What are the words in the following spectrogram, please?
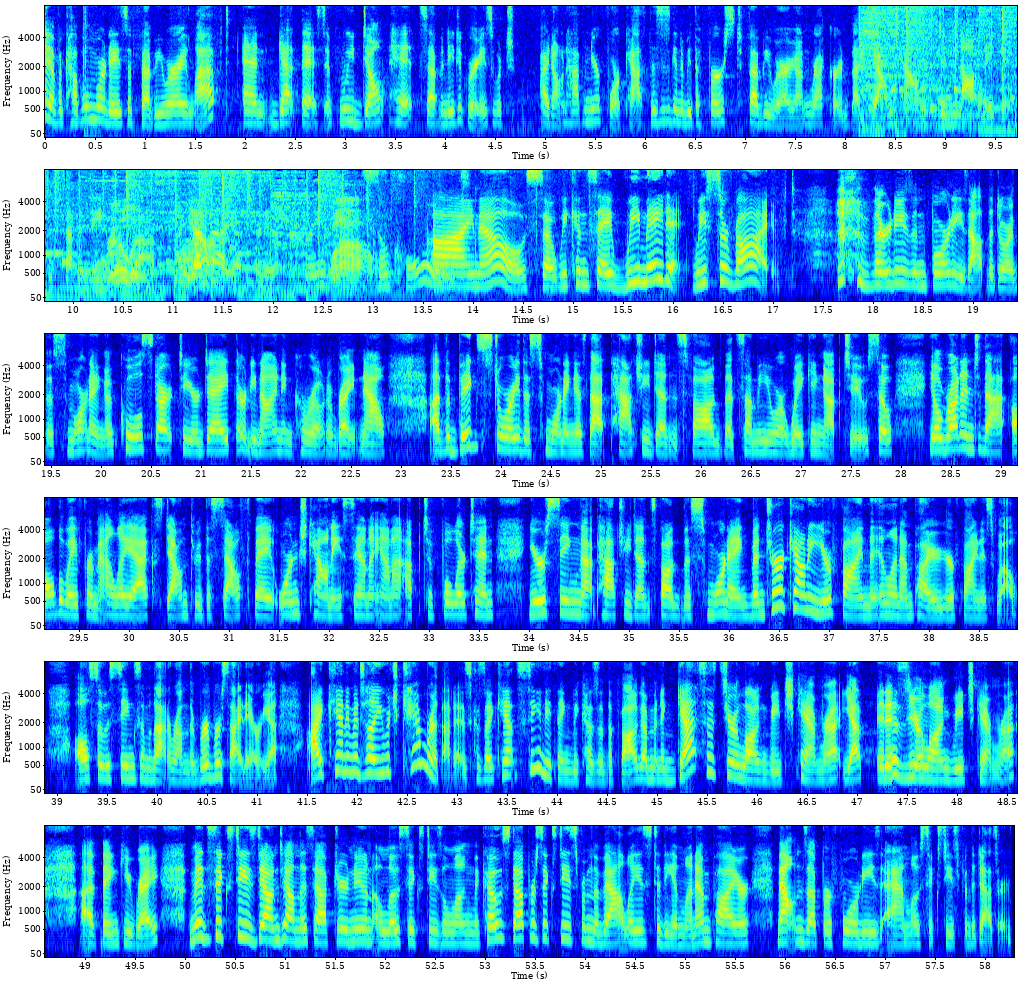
We have a couple more days of February left, and get this if we don't hit 70 degrees, which I don't have in your forecast, this is going to be the first February on record that downtown did not make it to 70. or Really? above. I read that yesterday. That's crazy. Wow. It's so cold. I know. So we can say we made it. We survived. 30s and 40s out the door this morning. A cool start to your day. 39 in Corona right now. Uh, the big story this morning is that patchy dense fog that some of you are waking up to. So you'll run into that all the way from LAX down through the South Bay, Orange County, Santa Ana up to Fullerton. You're seeing that patchy dense fog this morning. Ventura County, you're fine. The Inland Empire, you're fine as well. Also seeing some of that around the Riverside area. I can't even tell you which camera that is because I can't see anything because of the fog. I'm going to guess it's your Long Beach camera. Yep, it is your Long Beach camera. Uh, thank you, Ray. Mid 60s downtown this afternoon, a low 60s along the coast, upper 60s from the valleys to the Inland Empire, mountains upper 40s, and low 60s for the desert.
